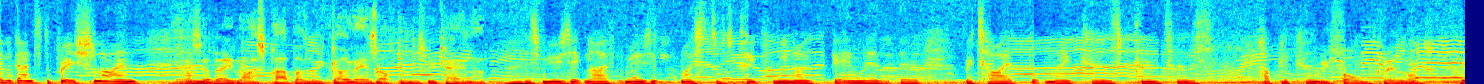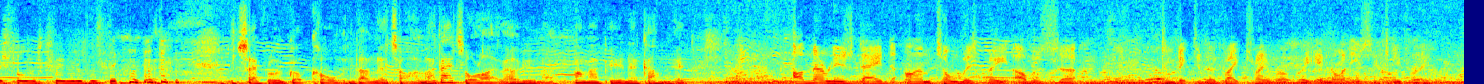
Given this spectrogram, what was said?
Today we're going to the British Lion. It's a very nice pub and we go there as often as we can. Uh, there's music, live music. Most of the people we know get in there. They're retired bookmakers, printers, publicans, Reformed criminals. reformed criminals. Several have got caught and done their time. Oh, that's all right though, you know. I'm happy in their company. I'm Marilyn's dad. I'm Tom Wisbey. I was uh, convicted of a great train robbery in 1963.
